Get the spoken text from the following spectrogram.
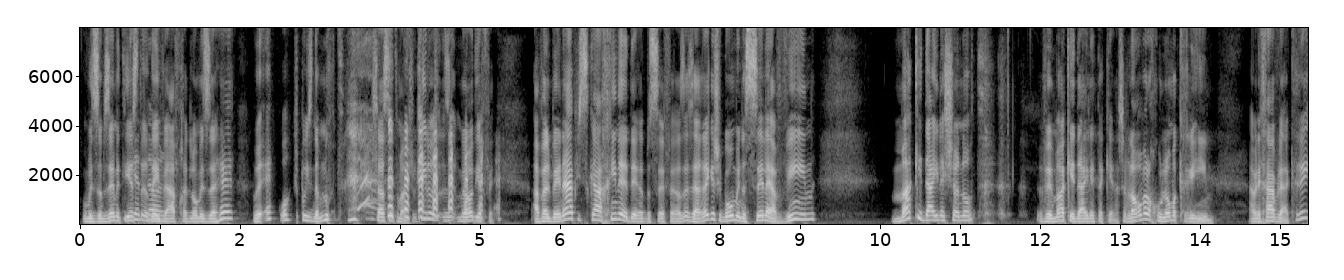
הוא מזמזם את יסטרדי. ואף אחד לא מזהה, ואה, או, יש פה הזדמנות, אפשר לעשות משהו, כאילו זה מאוד יפה. אבל בעיניי הפסקה הכי נהדרת בספר הזה, זה הרגע שבו הוא מנסה להבין מה כדאי לשנות ומה כדאי לתקן. עכשיו, לרוב אנחנו לא מקריאים, אבל אני חייב להקריא.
